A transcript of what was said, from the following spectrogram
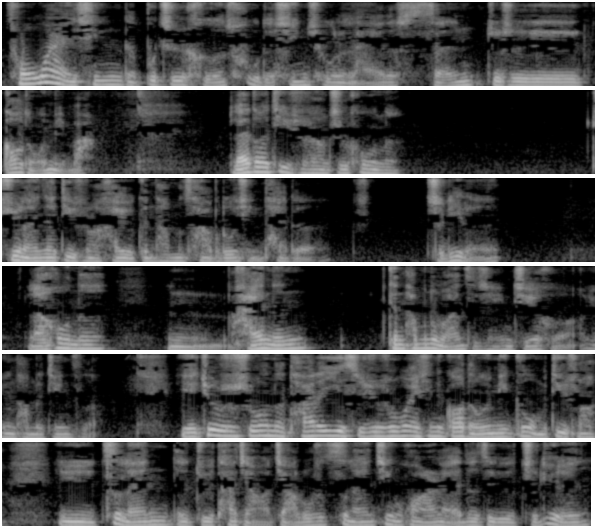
从外星的不知何处的星球来的神，就是高等文明吧，来到地球上之后呢，居然在地球上还有跟他们差不多形态的直立人，然后呢，嗯，还能跟他们的卵子进行结合，用他们的精子。也就是说呢，他的意思就是说，外星的高等文明跟我们地球上，与自然的，就他讲，假如是自然进化而来的这个直立人，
